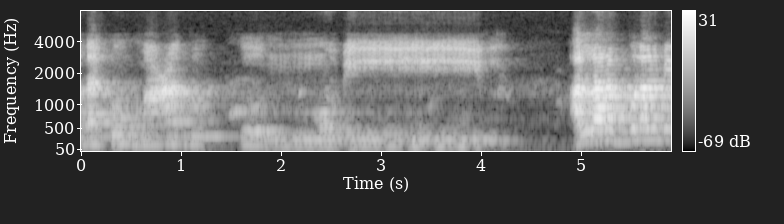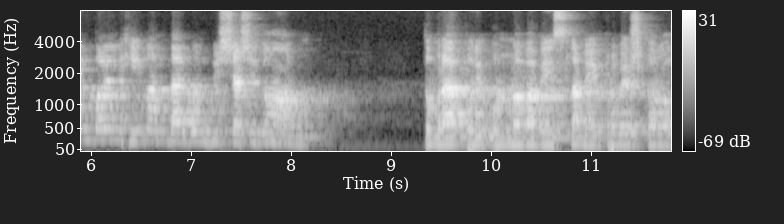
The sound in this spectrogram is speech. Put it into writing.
لكم عدو مبين আল্লাহ রাব্বুল আলামিন বলেন হিমানদারগণ বিশ্বাসীগণ তোমরা পরিপূর্ণভাবে ইসলামে প্রবেশ করো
